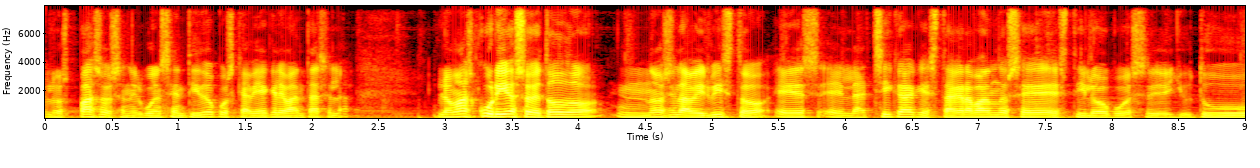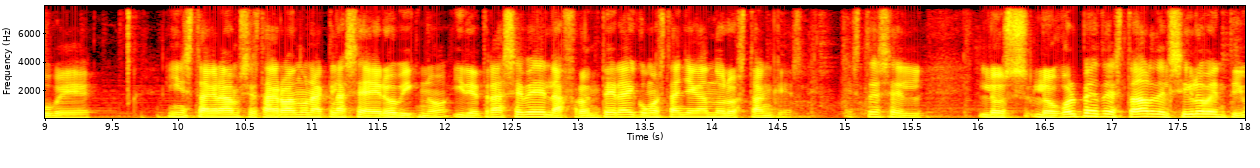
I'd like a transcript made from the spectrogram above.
los pasos en el buen sentido, pues que había que levantársela. Lo más curioso de todo, no sé si lo habéis visto, es eh, la chica que está grabándose estilo pues eh, YouTube, eh, Instagram, se está grabando una clase aeróbic, ¿no? Y detrás se ve la frontera y cómo están llegando los tanques. Esto es el, los, los golpes de estado del siglo XXI.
